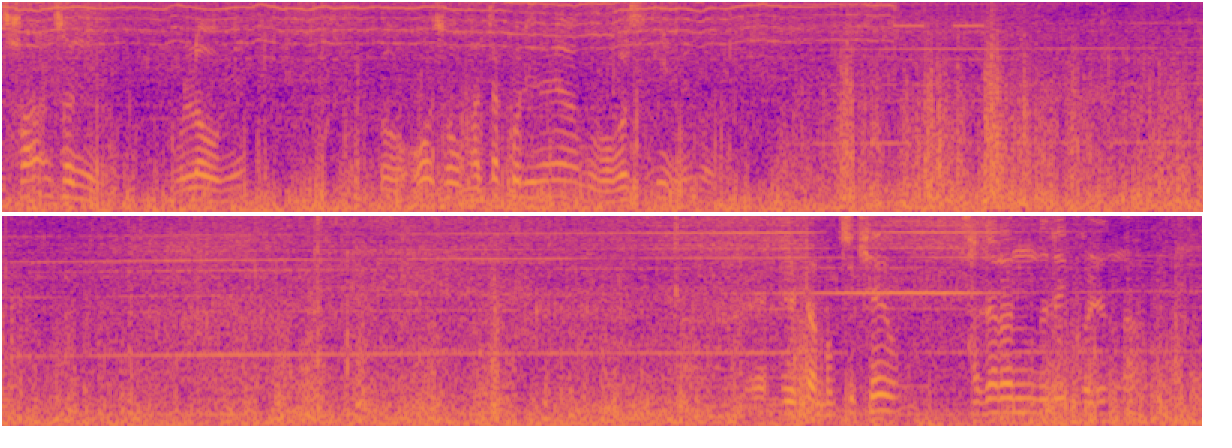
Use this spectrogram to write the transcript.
천천히 올라오면 또, 어 저거 반짝거리네 하고 먹을 수도 있는 거죠. 네, 일단 묵직해요. 자잘한 놈들이 걸렸나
